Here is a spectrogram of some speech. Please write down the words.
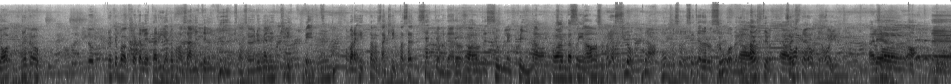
Jag brukar upp då brukar jag bara försöka leta reda på någon så här liten vik någonstans. Det är väldigt klippigt. Och bara hitta någon så här klippa. Sen sätter jag mig där och Ja. låter solen skina. Ja, och andas så, in. Ja, och så börjar jag slumra. Och så sitter jag där och sover i en Ja, halvtimme. ja, så vaknar jag upp. Oj! Ja, det så, ja, det är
